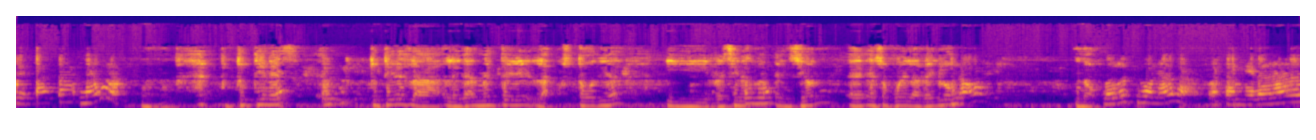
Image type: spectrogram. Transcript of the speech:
le pasa nada. Tú tienes, tú tienes la, legalmente la custodia y recibes una pensión. Eh, ¿Eso fue el arreglo? No, No. no recibo nada. O sea, me da,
